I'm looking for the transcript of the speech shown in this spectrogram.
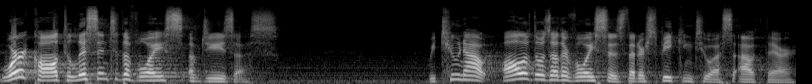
we're called to listen to the voice of Jesus. We tune out all of those other voices that are speaking to us out there.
